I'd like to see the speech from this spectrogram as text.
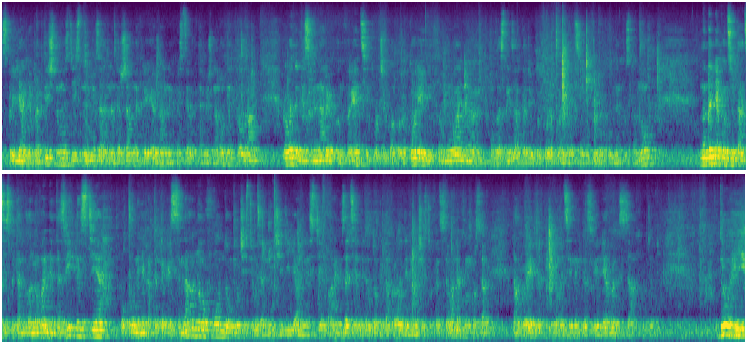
Сприяння практичному здійсненню загальнодержавних, регіональних, місцевих та міжнародних програм, проведення семінарів, конференцій, творчих лабораторій, інформування обласних закладів культури про і духовних установ, надання консультацій з питань планування та звітності, поповнення картотеки сценарного фонду, участь у видавничій діяльності, організація підготовки та проведення участі у фестивалях, конкурсах та проєктах інноваційних дозвіллєвих заходів. Другий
